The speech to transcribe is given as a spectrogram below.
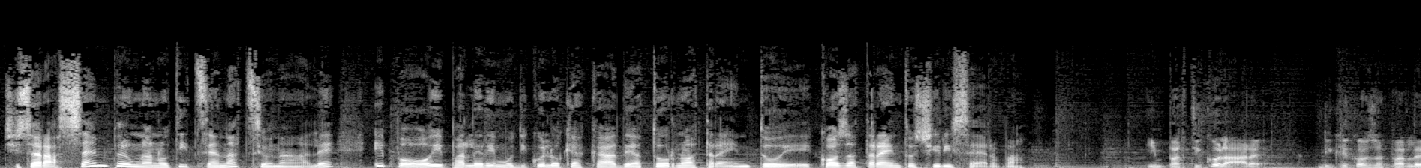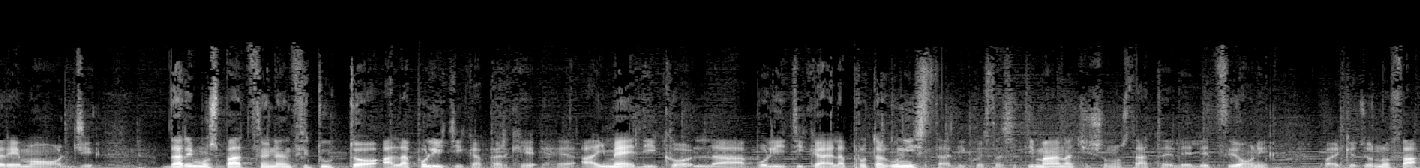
Ci sarà sempre una notizia nazionale e poi parleremo di quello che accade attorno a Trento e cosa Trento ci riserva. In particolare, di che cosa parleremo oggi? Daremo spazio innanzitutto alla politica perché, eh, ahimè, dico, la politica è la protagonista di questa settimana, ci sono state le elezioni qualche giorno fa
